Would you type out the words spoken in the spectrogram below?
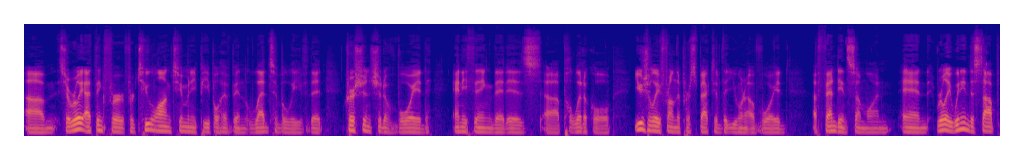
Um, so really, I think for for too long, too many people have been led to believe that Christians should avoid anything that is uh, political, usually from the perspective that you want to avoid offending someone. And really, we need to stop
